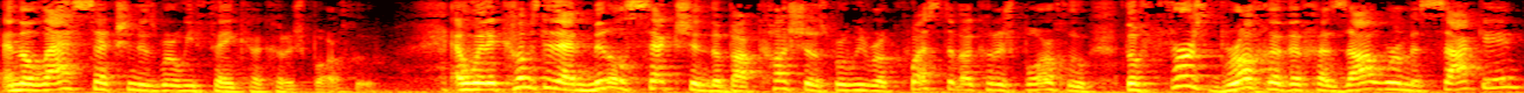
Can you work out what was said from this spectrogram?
And the last section is where we thank HaKadosh Baruch Hu. And when it comes to that middle section, the bakashos, where we request of HaKadosh Baruch Hu, the first bracha that Chazal were masakin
